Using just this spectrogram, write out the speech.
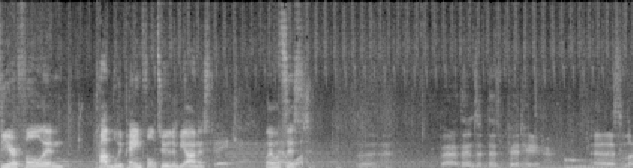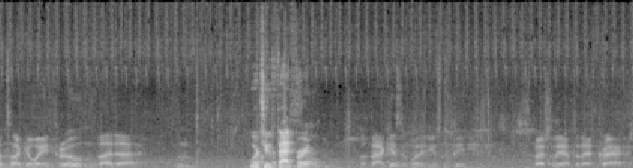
fearful and probably painful too, to be honest. Wait, what's this? Path ends at this pit here. Uh, this looks like a way through, but uh, We're too fat for it. the back isn't what it used to be. Especially after that crash.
